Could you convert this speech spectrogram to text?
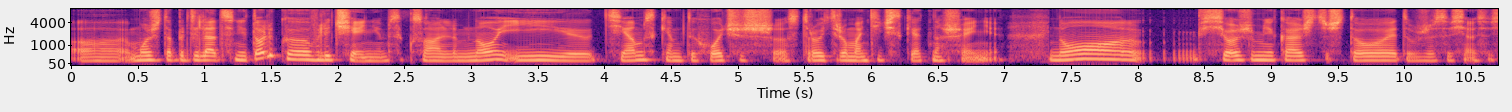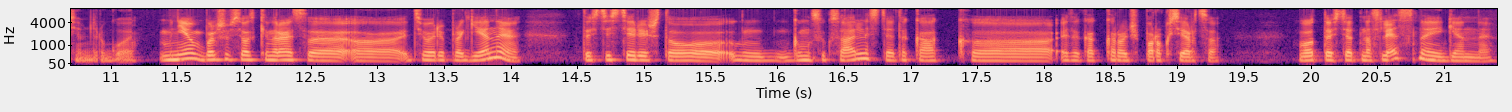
э, может определяться не только влечением сексуальным, но и тем, с кем ты хочешь строить романтические отношения. Но все же мне кажется, что это уже совсем-совсем другое. Мне больше все-таки нравится э, теория про гены. То есть истерия, что гомосексуальность это как, э, это как, короче, порог сердца. Вот, то есть это наследственное и генное.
